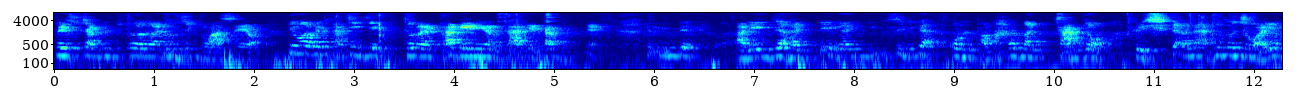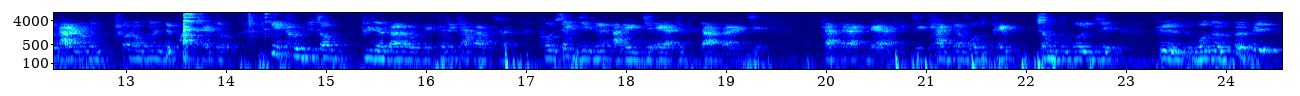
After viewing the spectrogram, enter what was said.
배수장들 들어가지고 이제 왔어요. 이 와가지고 같이 이제 전화 다 되면 다 된다고. 근데 이제 할 때가 있으니까 오늘 밤 하루만 잠겨 그 식당은 아주 좋아요 날로도 펴놓고 있는데 밤새도 이 거기 좀 빌려달라고 그렇게 하라고 거 이제 그 아레인지 해가지고 그 다음날 이제 갔다가 내가 이제 간장 모두 배 전부 그 이제 그 모두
